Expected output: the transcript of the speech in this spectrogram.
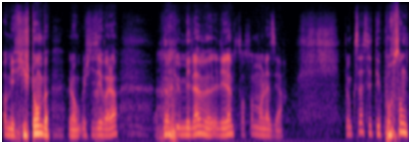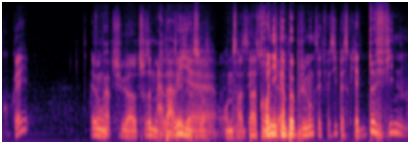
Oh, mes fiches tombent. Je disais, voilà. Donc, mes lames, les lames se transforment en laser. Donc, ça, c'était pour Son Kukai. Et donc Ouais. tu as autre chose à nous Ah bah oui, bien euh, sûr. On ne s'arrête pas à chronique un peu plus longue cette fois-ci parce qu'il y a deux films.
